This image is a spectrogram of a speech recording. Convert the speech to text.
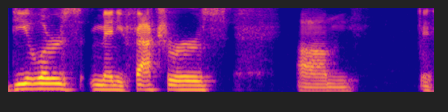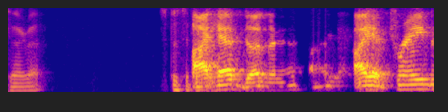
dealers, manufacturers? Um, anything like that? Specific. I have done that. I, I have trained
